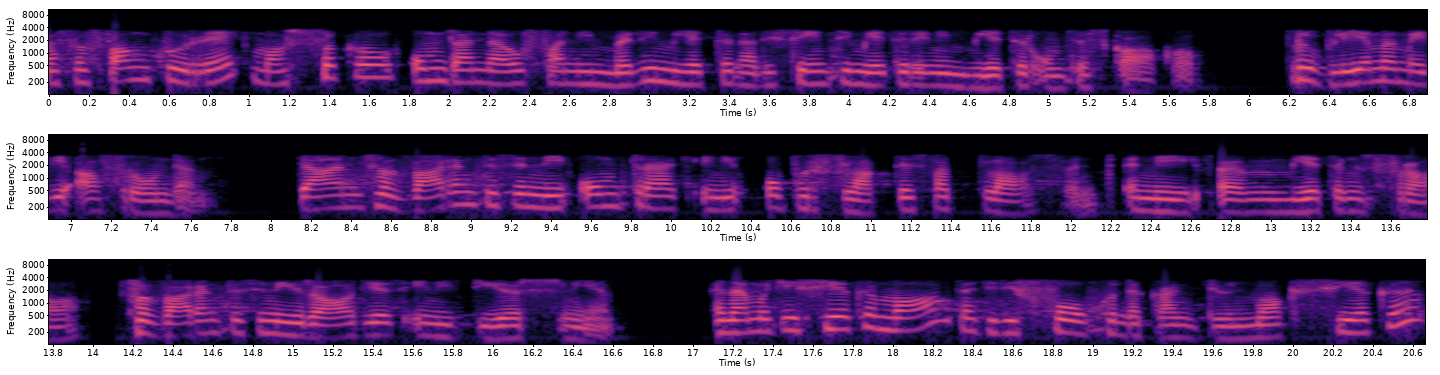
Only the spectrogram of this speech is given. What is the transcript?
'n vervang korrek, maar sukkel om dan nou van die millimeter na die sentimeter en die meter om te skakel. Probleme met die afronding. Dan verwarring tussen die omtrek en die oppervlaktes wat plaasvind in die um, metingsvrae. Verwarring tussen die radius en die deursnee. En dan moet jy seker maak dat jy die volgende kan doen. Maak seker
